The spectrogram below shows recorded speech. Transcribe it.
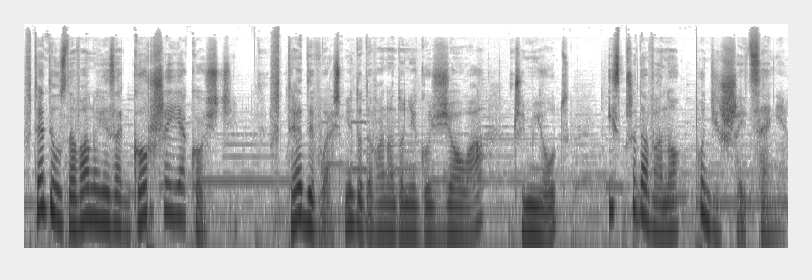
Wtedy uznawano je za gorszej jakości. Wtedy właśnie dodawano do niego zioła czy miód i sprzedawano po niższej cenie.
